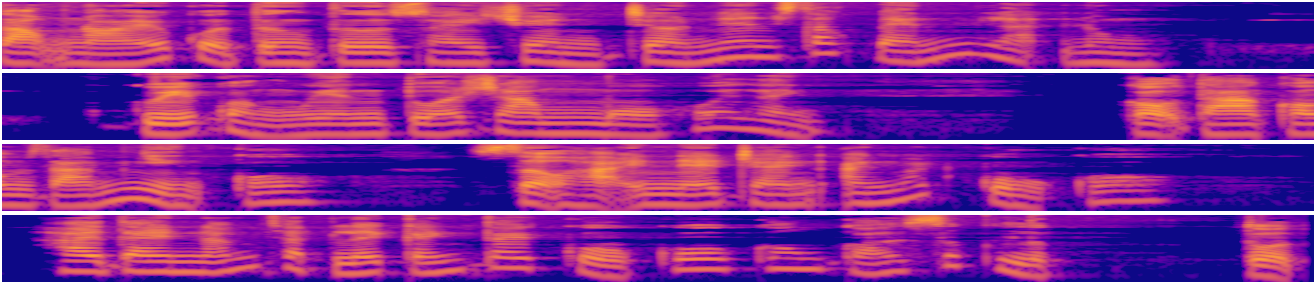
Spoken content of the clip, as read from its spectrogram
Giọng nói của tương tư xoay chuyển trở nên sắc bén lạ lùng. Quý Quảng Nguyên túa ra mồ hôi lạnh. Cậu ta không dám nhìn cô, sợ hãi né tránh ánh mắt của cô. Hai tay nắm chặt lấy cánh tay của cô không có sức lực, tuột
